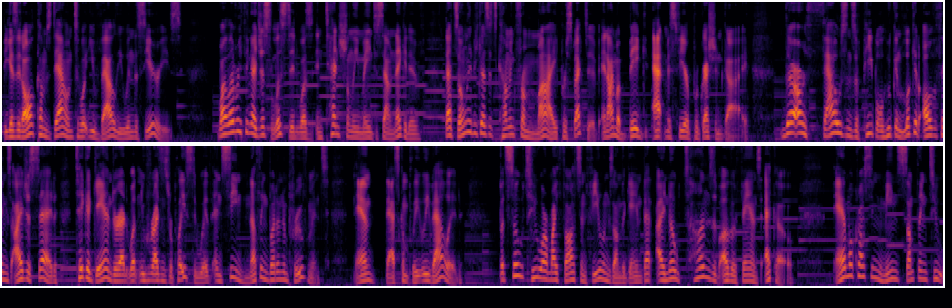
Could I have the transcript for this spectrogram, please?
because it all comes down to what you value in the series. While everything I just listed was intentionally made to sound negative, that's only because it's coming from my perspective, and I'm a big atmosphere progression guy. There are thousands of people who can look at all the things I just said, take a gander at what New Horizons replaced it with, and see nothing but an improvement. And that's completely valid. But so too are my thoughts and feelings on the game that I know tons of other fans echo. Animal Crossing means something to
